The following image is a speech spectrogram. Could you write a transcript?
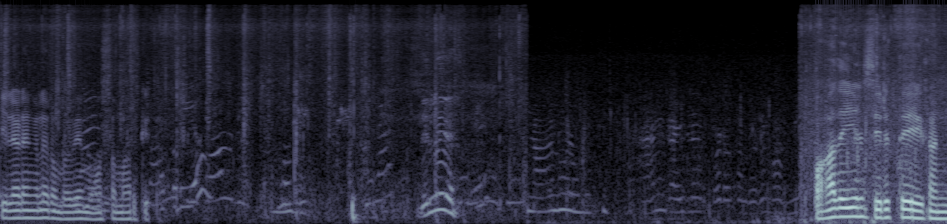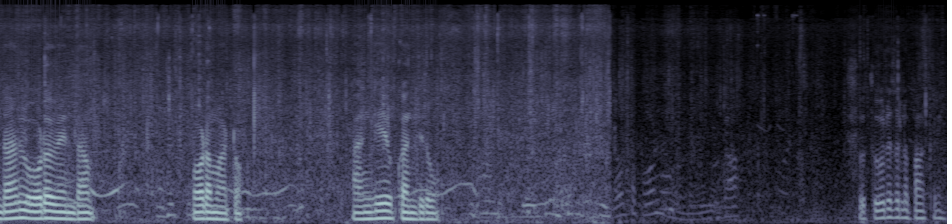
சில இடங்களில் ரொம்பவே மோசமாக இருக்குது பாதையில் சிறுத்தையை கண்டால் ஓட வேண்டாம். ஓட மாட்டோம். அங்கேயே உட்காந்துருவோம் ஸோ தூரத்தில் பார்க்குறேன்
